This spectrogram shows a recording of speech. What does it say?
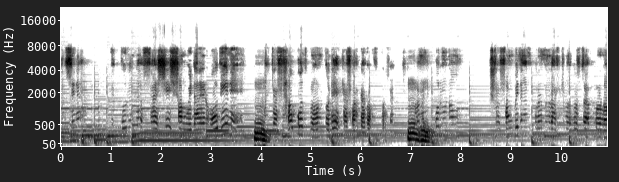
হাসিনা পুরোনো সংবিধানের অধীনে একটা শপথ গ্রহণ করে একটা সরকার গঠন হুম সংবিধান পুরনো রাষ্ট্র ব্যবস্থা পুরোনো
